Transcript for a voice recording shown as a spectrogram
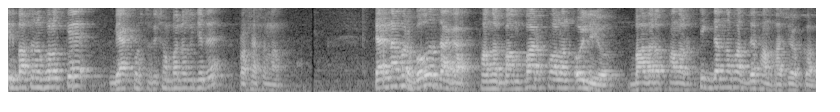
নির্বাচন উপলক্ষে ব্যাগ প্রস্তুতি সম্পন্ন হয়েছে প্রশাসন। টেন্নাফর বহু জায়গা ফানর বাম্পার ফলন বাজারত ঠিক দাম দে ফান্সাসি অকল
